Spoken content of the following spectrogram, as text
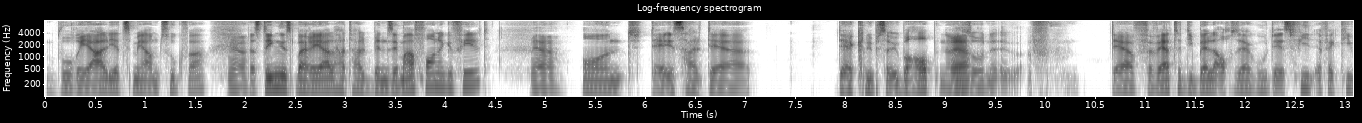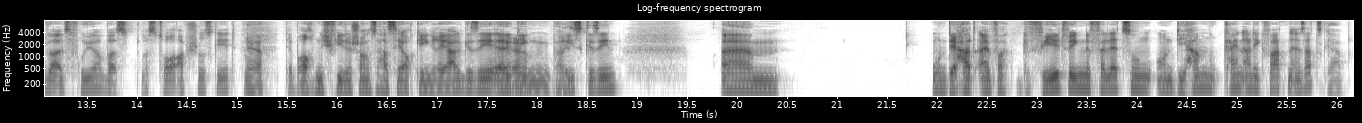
wo Real jetzt mehr am Zug war. Ja. Das Ding ist, bei Real hat halt Benzema vorne gefehlt ja. und der ist halt der, der Knipser überhaupt. Ne? Ja. So, ne, der verwertet die Bälle auch sehr gut. Der ist viel effektiver als früher, was, was Torabschluss geht. Ja. Der braucht nicht viele Chancen. Hast du ja auch gegen Real gesehen, äh, Ja. gegen Paris gesehen. Ähm, und der hat einfach gefehlt wegen einer Verletzung und die haben keinen adäquaten Ersatz gehabt.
